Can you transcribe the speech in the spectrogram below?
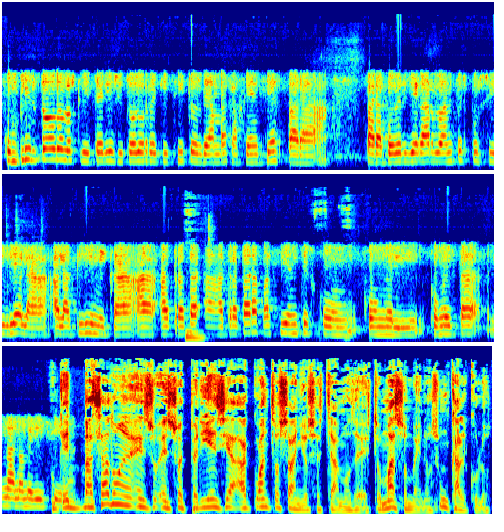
cumplir todos los criterios y todos los requisitos de ambas agencias para, para poder llegar lo antes posible a la, a la clínica, a, tratar, a tratar a pacientes con, con, el, con esta nanomedicina. basado en su, en su, experiencia, ¿a cuántos años estamos de esto? Más o menos, un cálculo.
